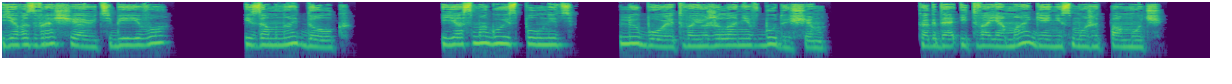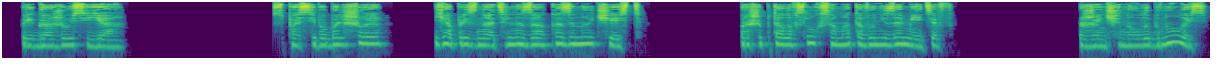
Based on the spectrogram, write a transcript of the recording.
Я возвращаю тебе его, и за мной долг. Я смогу исполнить любое твое желание в будущем. Когда и твоя магия не сможет помочь, пригожусь я. Спасибо большое. Я признательна за оказанную честь. Прошептала вслух, сама того не заметив. Женщина улыбнулась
